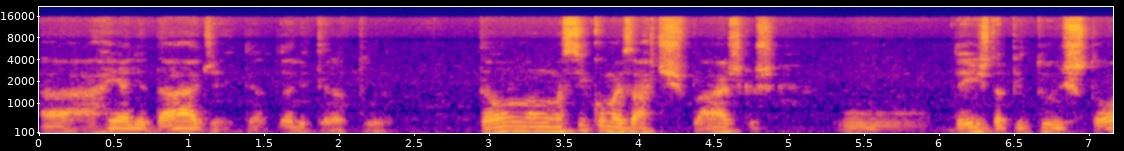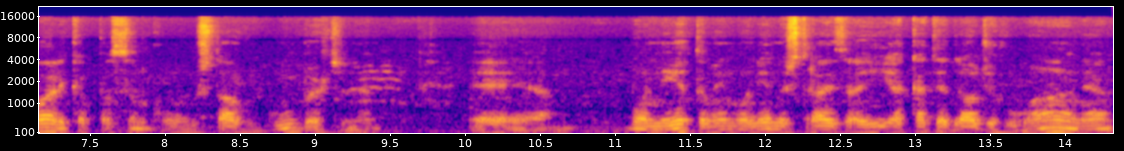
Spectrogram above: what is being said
a, a realidade dentro da literatura. Então, assim como as artes plásticas, o, desde a pintura histórica, passando com Gustavo Gubert, né? É, também, Monet nos traz aí a Catedral de Rouen, né?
